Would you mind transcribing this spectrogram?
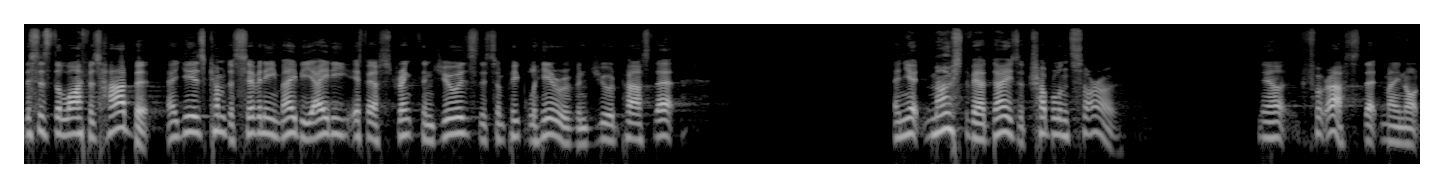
This is the life is hard bit. Our years come to 70, maybe 80 if our strength endures. There's some people here who've endured past that. And yet, most of our days are trouble and sorrow. Now, for us, that may not,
